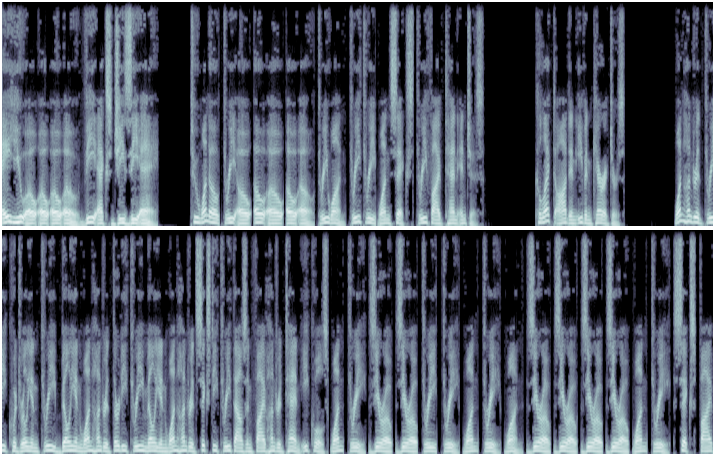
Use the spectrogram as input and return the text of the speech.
AU0000 VXGZA 210-30-00-00-31-33-16-3510 inches. Collect odd and even characters 103 quadrillion 3 billion 133 million 163,510 equals 1 3 0 0 3 3 1 3 1 0 0 0 0 1 3 6 5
